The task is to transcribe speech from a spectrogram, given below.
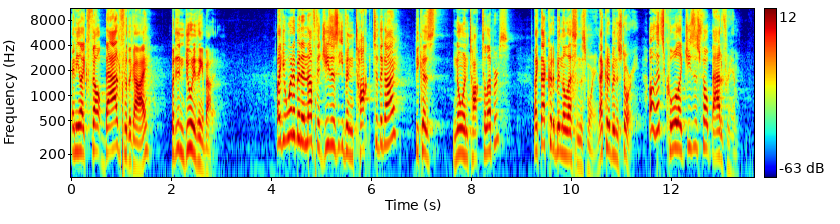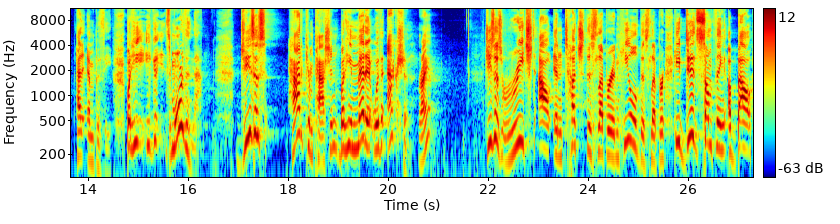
and he like felt bad for the guy, but didn't do anything about it. Like it would have been enough that Jesus even talked to the guy because no one talked to lepers. Like that could have been the lesson this morning. That could have been the story. Oh, that's cool. Like Jesus felt bad for him, had empathy. But he, he it's more than that. Jesus had compassion, but he met it with action, right? Jesus reached out and touched this leper and healed this leper. He did something about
